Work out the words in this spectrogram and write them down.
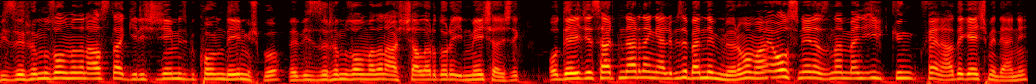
Bir zırhımız olmadan asla gelişeceğimiz bir konu değilmiş bu. Ve biz zırhımız olmadan aşağılara doğru inmeye çalıştık. O deli cesareti nereden geldi bize ben de bilmiyorum ama e, olsun en azından bence ilk gün fena da geçmedi yani.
